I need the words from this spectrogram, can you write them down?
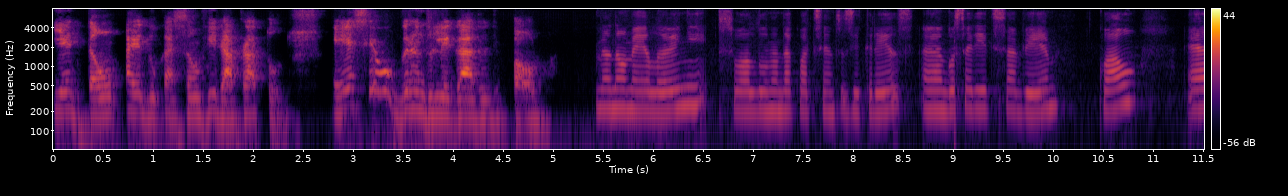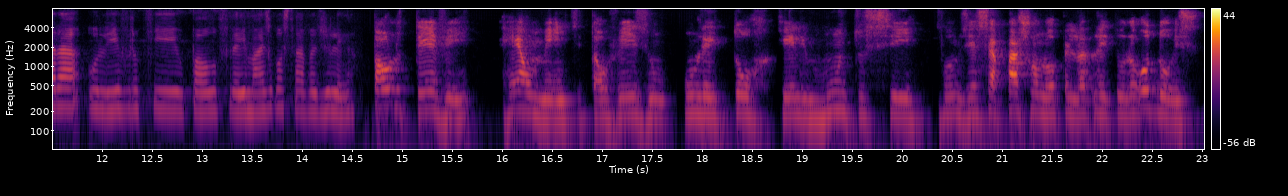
e então a educação virá para todos. Esse é o grande legado de Paulo. Meu nome é Elaine, sou aluna da 403. Uh, ah, gostaria de saber qual era o livro que o Paulo Freire mais gostava de ler. Paulo teve realmente talvez um, um, leitor que ele muito se, vamos dizer, se apaixonou pela leitura, ou dois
